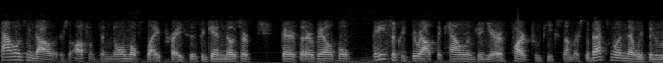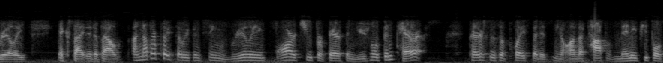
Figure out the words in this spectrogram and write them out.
thousand dollars off of the normal flight prices. Again, those are fares that are available basically throughout the calendar year, apart from peak summer. So that's one that we've been really excited about. Another place that we've been seeing really far cheaper fares than usual has been Paris. Paris is a place that is, you know, on the top of many people's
